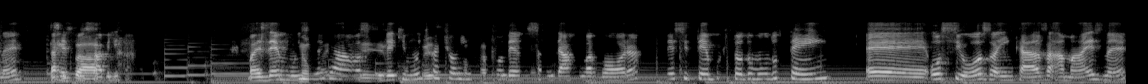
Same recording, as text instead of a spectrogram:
né? Da responsabilidade. Mas é muito não legal você ver que muito cachorrinho está podendo sair da rua agora, nesse tempo que todo mundo tem é, ocioso aí em casa a mais, né?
